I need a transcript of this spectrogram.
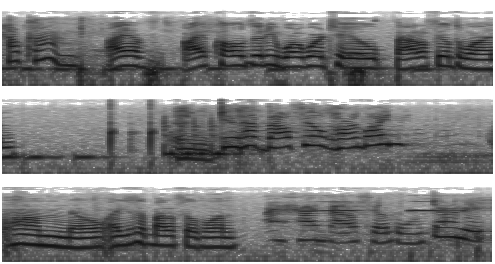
How come? I have I have Call of Duty World War II, Battlefield One, and Do you have Battlefield Hardline? um no, I just have Battlefield One. I had Battlefield 1. Darn it.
